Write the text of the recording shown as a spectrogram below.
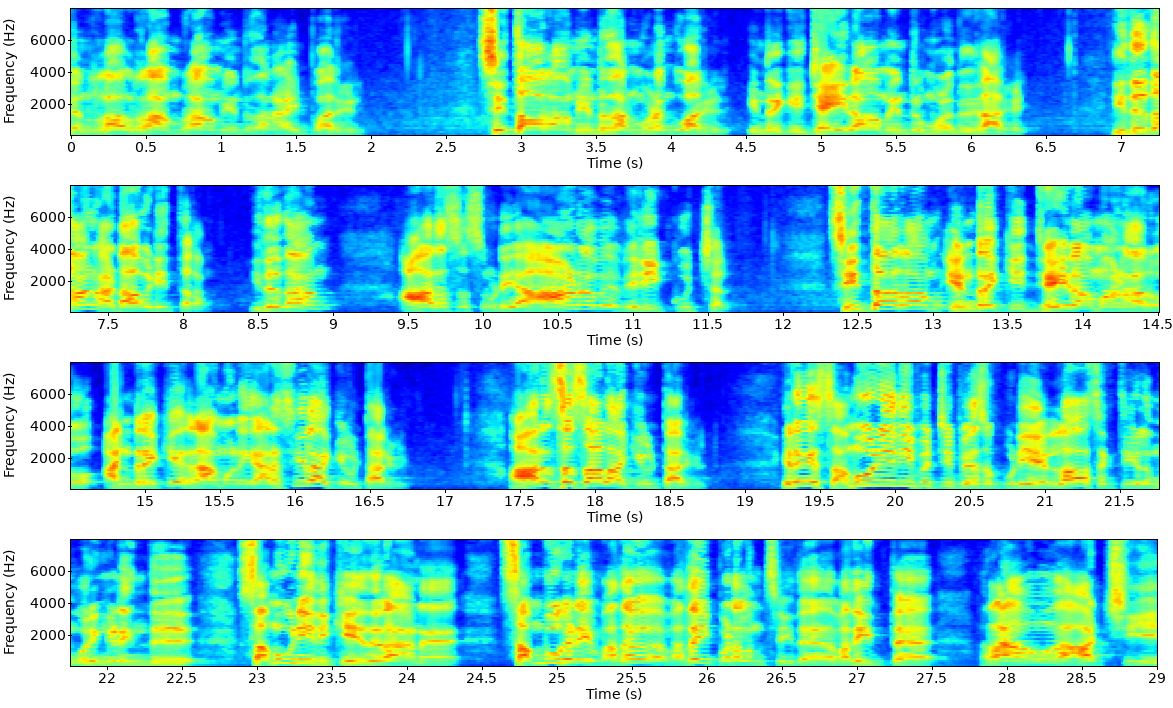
சென்றால் ராம் ராம் என்று தான் அழைப்பார்கள். சீதாராம் என்று தான் முழங்குவார்கள். இன்றைக்கு ஜெய்ராம் என்று முழங்குகிறார்கள். இதுதான் அடாவடித்தரம். இதுதான் ஆர்எஸ்எஸ்னுடைய ஆணவ வெறி கூச்சல். சீதாராம் என்றைக்கு ஜெய்ராம் ஆனாரோ அன்றைக்கே ராமனை அரசியலாக்கி விட்டார்கள். ஆர்எஸ்எஸ் ஆளாக்கி விட்டார்கள். எனவே சமூக நீதி பற்றி பேசக்கூடிய எல்லா சக்திகளும் ஒருங்கிணைந்து சமூக நீதிக்கு எதிரான சமூகனை வத வதைப்படலம் செய்த வதைத்த ராம ஆட்சியை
